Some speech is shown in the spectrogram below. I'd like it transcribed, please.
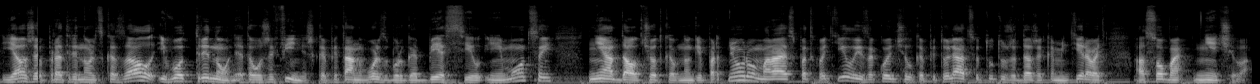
Я уже про 3-0 сказал, и вот 3-0, это уже финиш. Капитан Вольсбурга без сил и эмоций не отдал четко в ноги партнеру, Мараес подхватил и закончил капитуляцию. Тут уже даже комментировать особо нечего.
